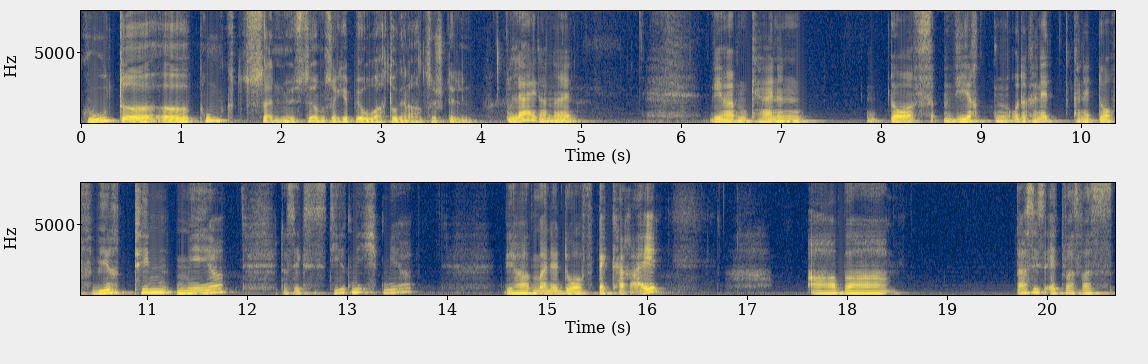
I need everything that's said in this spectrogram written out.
guter äh, Punkt sein müsste, um solche Beobachtungen anzustellen? Leider nein. Wir haben keinen Dorfwirten oder keine, keine Dorfwirtin mehr. Das existiert nicht mehr. Wir haben eine Dorfbäckerei, aber das ist etwas, was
